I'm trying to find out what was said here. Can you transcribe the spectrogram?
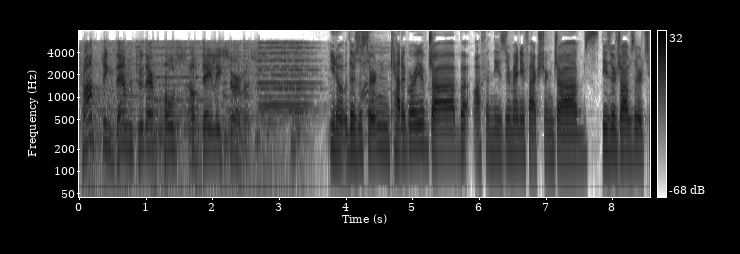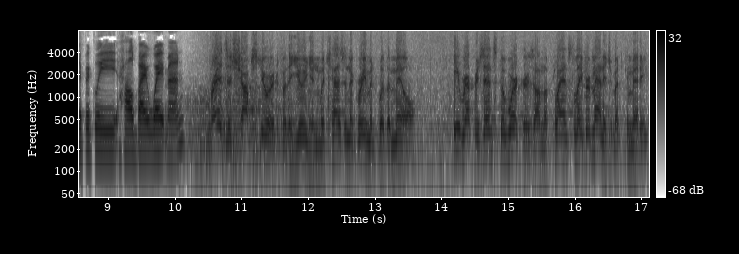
prompting them to their posts of daily service you know, there's a certain category of job. Often these are manufacturing jobs. These are jobs that are typically held by white men. Fred's a shop steward for the union, which has an agreement with the mill. He represents the workers on the plant's labor management committee.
